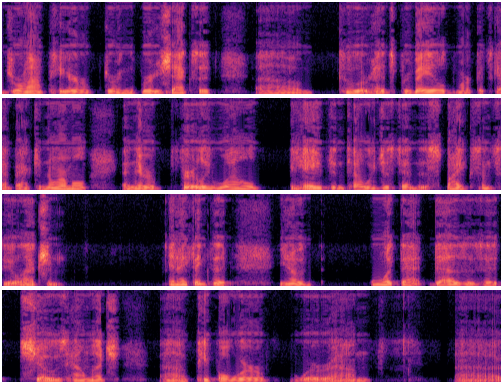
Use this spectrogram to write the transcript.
drop here during the British exit. Um, cooler heads prevailed. Markets got back to normal, and they were fairly well behaved until we just had this spike since the election. And I think that, you know, what that does is it shows how much uh, people were were um, uh,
